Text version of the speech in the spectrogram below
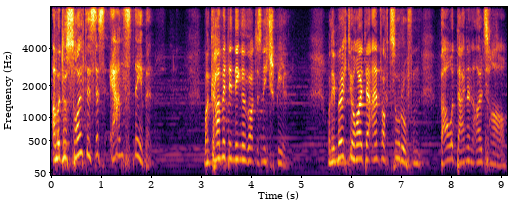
Aber du solltest es ernst nehmen. Man kann mit den Dingen Gottes nicht spielen. Und ich möchte heute einfach zurufen, bau deinen Altar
